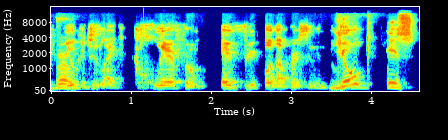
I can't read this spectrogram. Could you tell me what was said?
Bro, Jokic is like clear from every other person in the league. Yoke is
